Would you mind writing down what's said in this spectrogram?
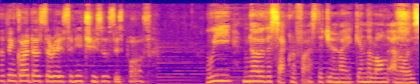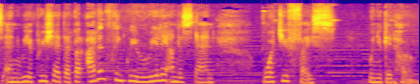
I think God does the rest and He chooses His path. We know the sacrifice that you yeah. make and the long hours, and we appreciate that. But I don't think we really understand what you face when you get home.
